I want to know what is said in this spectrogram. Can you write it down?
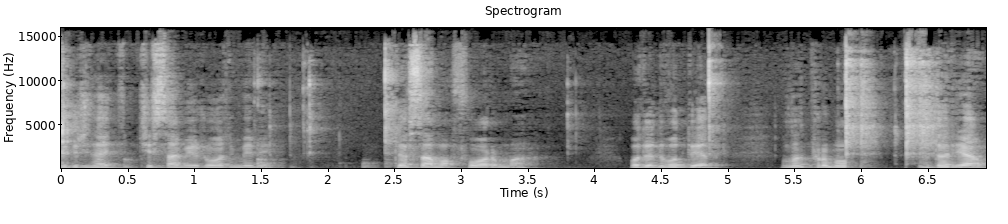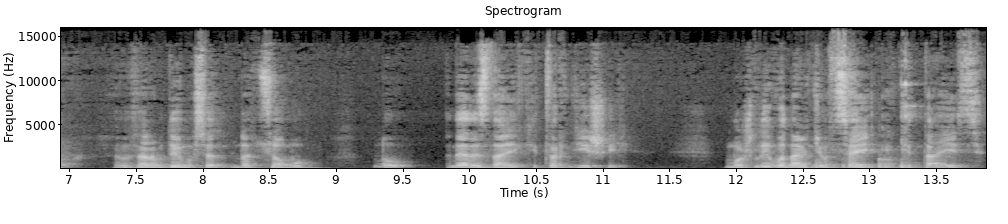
відрізняють ті самі розміри, та сама форма, один в один. Влад пробував вдаряв. Зараз дивимося на цьому. Ну, я не знаю, який твердіший. Можливо, навіть оцей китаєць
